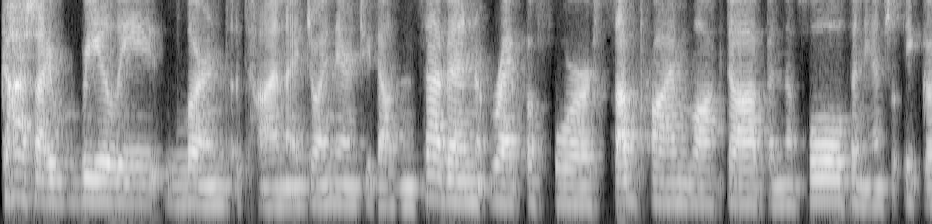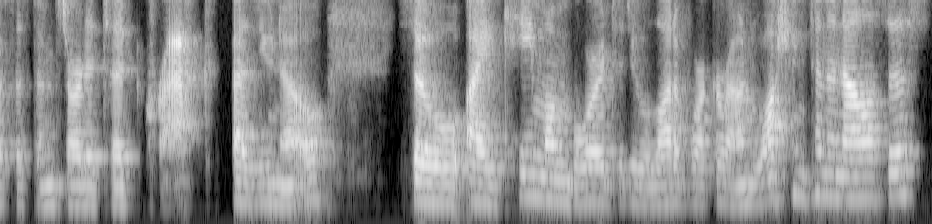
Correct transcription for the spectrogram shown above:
gosh, I really learned a ton. I joined there in 2007, right before subprime locked up and the whole financial ecosystem started to crack, as you know. So I came on board to do a lot of work around Washington analysis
